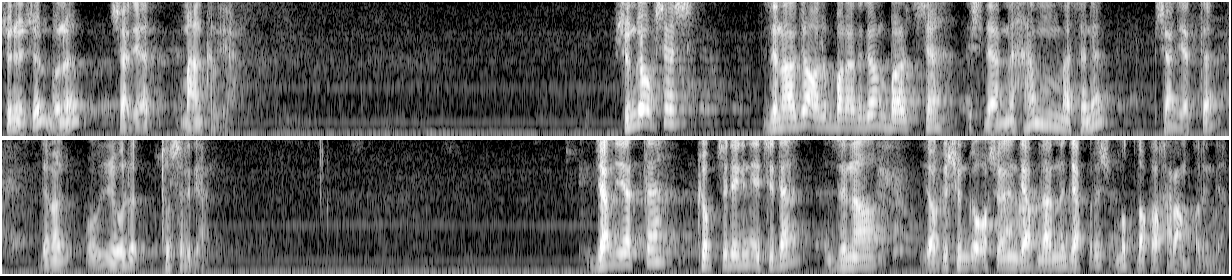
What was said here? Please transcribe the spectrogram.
Shuning uchun buni shariat man qilgan. Shunga o'xshash zinoga olib boradigan barcha ishlarni hammasini shariatda demak u yo'li to'silgan jamiyatda ko'pchilikni ichida zino yoki shunga o'xshagan gaplarni gapirish mutlaqo harom qilingan.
